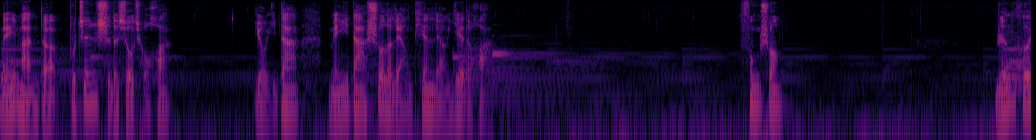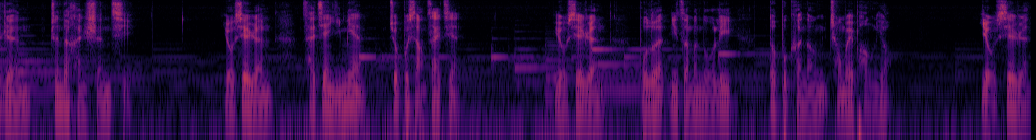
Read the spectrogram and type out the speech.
美满的不真实的绣球花，有一搭没一搭说了两天两夜的话。风霜，人和人真的很神奇，有些人。才见一面就不想再见。有些人，不论你怎么努力，都不可能成为朋友。有些人，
